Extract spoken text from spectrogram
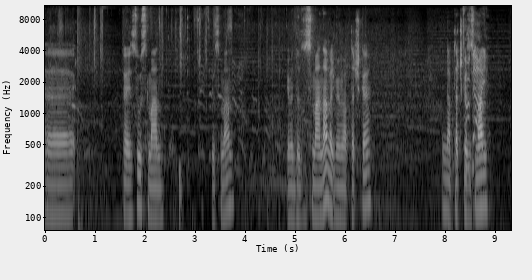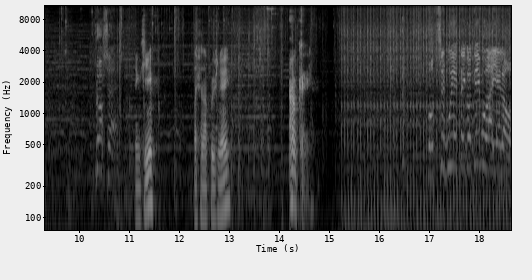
Eee, to jest Usman. Usman. Idziemy do Usmana, weźmiemy apteczkę. Inna Usman. Proszę! Dzięki. Da się na później. Okej. Potrzebuję tego dymu, Ajelo!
